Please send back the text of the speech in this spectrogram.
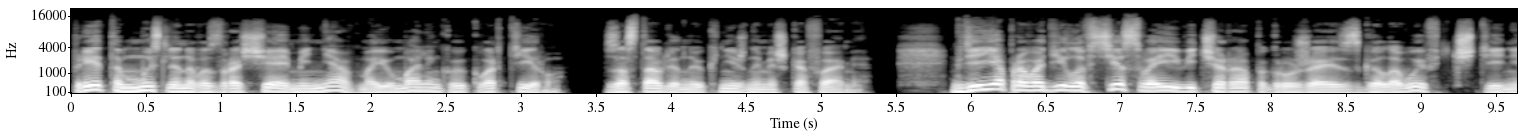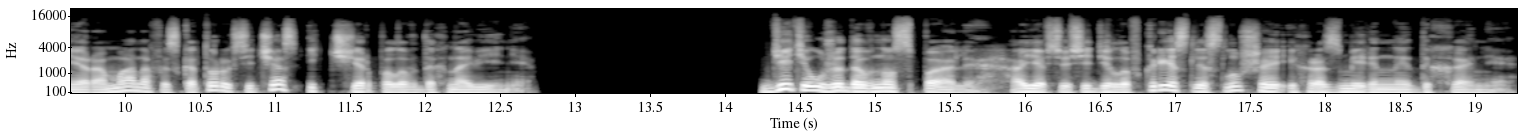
при этом мысленно возвращая меня в мою маленькую квартиру, заставленную книжными шкафами, где я проводила все свои вечера, погружаясь с головой в чтение романов, из которых сейчас и черпала вдохновение. Дети уже давно спали, а я все сидела в кресле, слушая их размеренное дыхание,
